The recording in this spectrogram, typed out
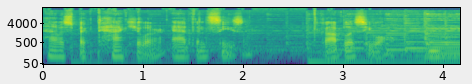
Have a spectacular Advent season. God bless you all.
